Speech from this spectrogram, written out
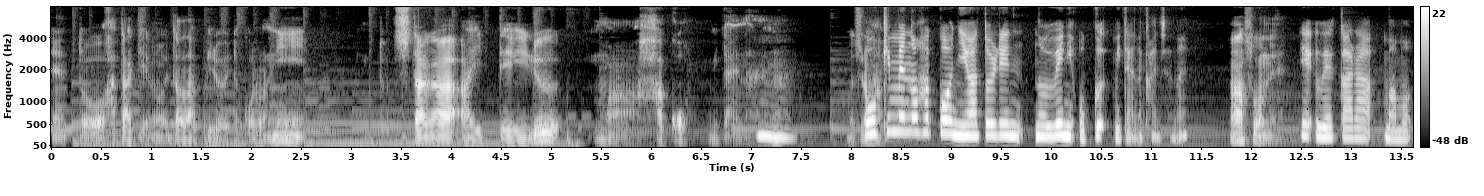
えっと、畑のだだっ広いところに、えっと、下が空いている、まあ、箱みたいな、うん。もちろん大きめの箱を鶏の上に置くみたいな感じじゃない？あそうね。で上から守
